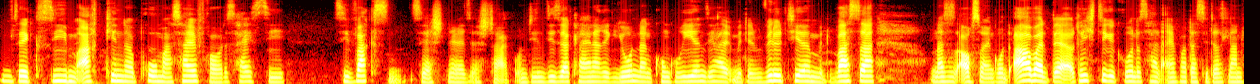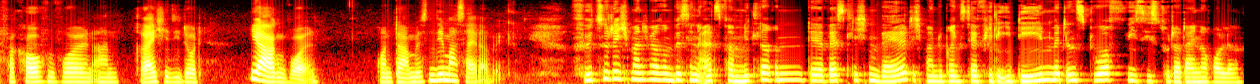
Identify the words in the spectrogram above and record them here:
sechs, sieben, acht Kinder pro Maasai-Frau. Das heißt, sie, sie wachsen sehr schnell, sehr stark. Und in dieser kleinen Region, dann konkurrieren sie halt mit den Wildtieren, mit Wasser. Und das ist auch so ein Grund. Aber der richtige Grund ist halt einfach, dass sie das Land verkaufen wollen an Reiche, die dort jagen wollen. Und da müssen die Maasai da weg. Fühlst du dich manchmal so ein bisschen als Vermittlerin der westlichen Welt? Ich meine, du bringst ja viele Ideen mit ins Dorf. Wie siehst du da deine Rolle?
